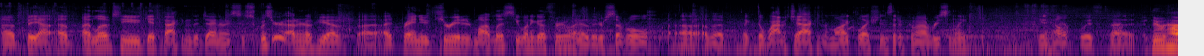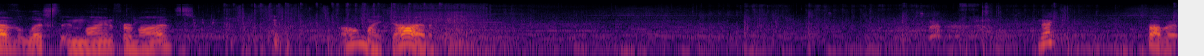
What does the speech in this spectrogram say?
Uh, but yeah, I'd, I'd love to get back into the dynamics of Squizzard. I don't know if you have uh, a brand new curated mod list you want to go through. I know there are several uh, of the like the Wabbajack and the mod collections that have come out recently. You Can help with uh, I do have lists in mind for mods. Oh my god. Nick, stop it.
